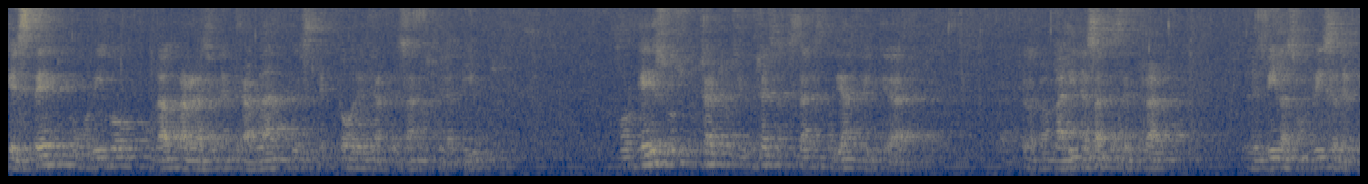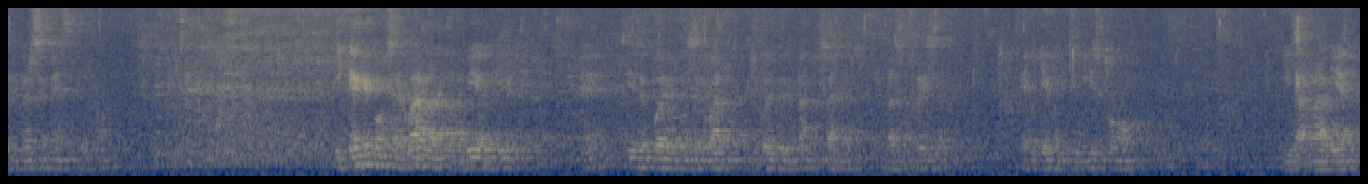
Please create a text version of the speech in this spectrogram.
que esté, como digo, una relación entre hablantes, lectores artesanos creativos. Porque esos muchachos y muchachas que están estudiando y que a, las bambalinas antes de entrar les vi la sonrisa del primer semestre, ¿no? Y que hay que conservarla todavía, miren, ¿eh? sí se puede conservar después de tantos años la sonrisa, el optimismo y la rabia,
